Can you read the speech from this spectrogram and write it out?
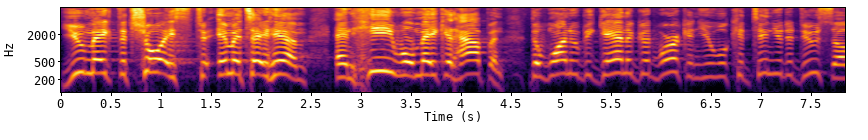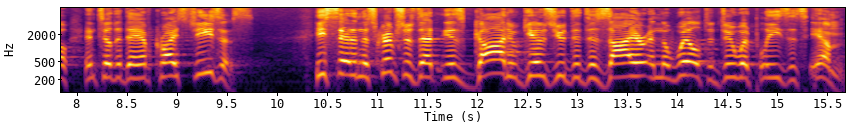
You make the choice to imitate him, and he will make it happen. The one who began a good work in you will continue to do so until the day of Christ Jesus. He said in the scriptures that it is God who gives you the desire and the will to do what pleases him.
